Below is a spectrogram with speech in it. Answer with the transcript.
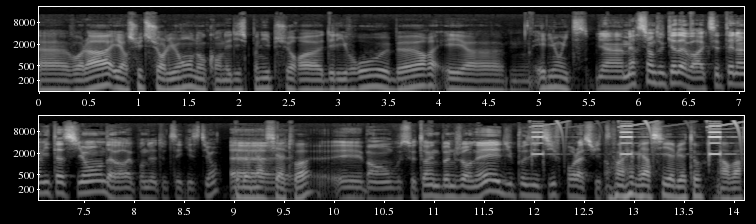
Euh, voilà. Et ensuite sur Lyon, donc on est disponible sur euh, Deliveroo, Uber et, et Lyon Eats. Bien, merci en tout cas d'avoir accepté l'invitation, d'avoir répondu à toutes ces questions. Eh ben, merci à toi. Et ben, en vous souhaitant une bonne journée et du positif pour la suite. Ouais, merci, à bientôt. Au revoir.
